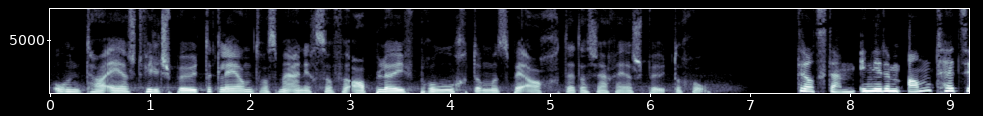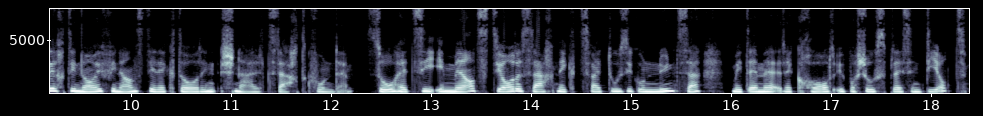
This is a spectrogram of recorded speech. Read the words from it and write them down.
und habe erst viel später gelernt, was man eigentlich so für Abläufe braucht und muss beachten. Das ist auch erst später gekommen. Trotzdem, in ihrem Amt hat sich die neue Finanzdirektorin schnell zurechtgefunden. So hat sie im März die Jahresrechnung 2019 mit einem Rekordüberschuss präsentiert.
